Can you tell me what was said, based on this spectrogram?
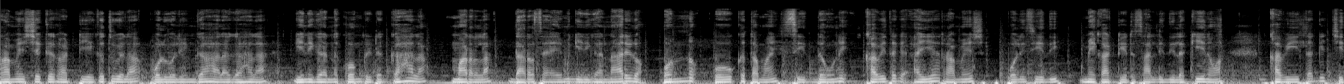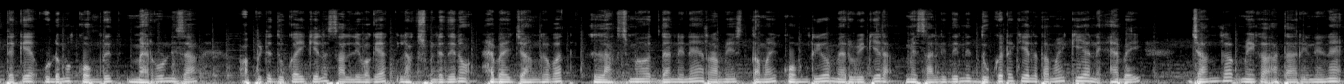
රමේෂ් එක්ක කට්ටිය එකතු වෙලා පොළු වලින් ගහලා ගහලා ගිනි ගන්න කොම්රිට ගහලා මරලා දරසෑයම ගිනි ගන්න ආරිනවා. ඔන්න ඕක තමයි සිද්ධ වුනේ. කවිතගේ අයියා රමේෂ් පොලිසියේදී මේ කට්ටියට සල්ලි දීලා කියනවා කවිතගේ චිතකය උඩම කොම්රිත් මැරුණ නිසා අපිට දුකයි කියලා සල්ලි වගේක් ලක්ෂ්මිට දෙනවා. හැබැයි ජංගවත් ලක්ෂ්මවත් දන්නේ නැහැ රමේෂ් තමයි කොම්රියෝ මැරුවේ කියලා. මේ සල්ලි දෙන්නේ දුකට කියලා තමයි කියන්නේ. හැබැයි ජංග මේක අතාරින්නේ නැහැ.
